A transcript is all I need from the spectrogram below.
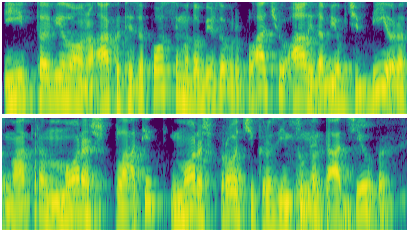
i to je bilo ono, ako te zaposlimo dobiješ dobru plaću, ali da bi uopće bio razmatran moraš platiti i moraš proći kroz implementaciju Super, super.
